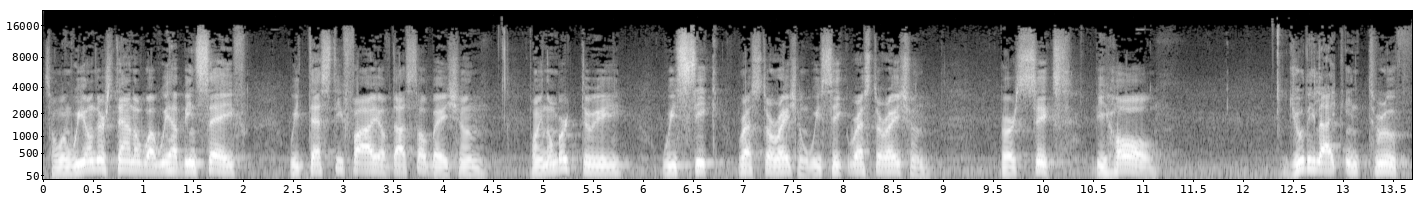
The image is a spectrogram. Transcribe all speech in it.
So, when we understand of what we have been saved, we testify of that salvation. Point number three, we seek restoration. We seek restoration. Verse 6 Behold, you delight in truth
